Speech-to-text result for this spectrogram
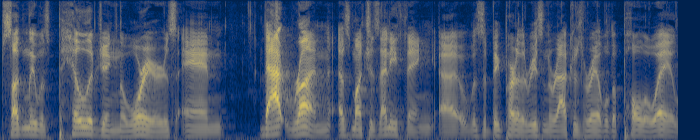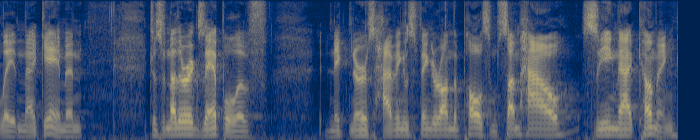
suddenly was pillaging the Warriors, and that run, as much as anything, uh, was a big part of the reason the Raptors were able to pull away late in that game. And just another example of Nick Nurse having his finger on the pulse and somehow seeing that coming,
